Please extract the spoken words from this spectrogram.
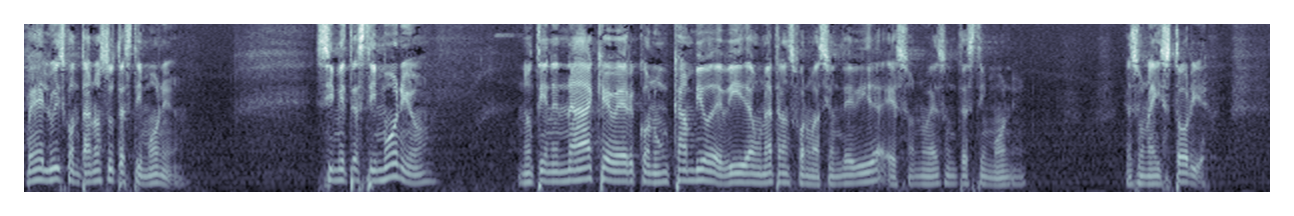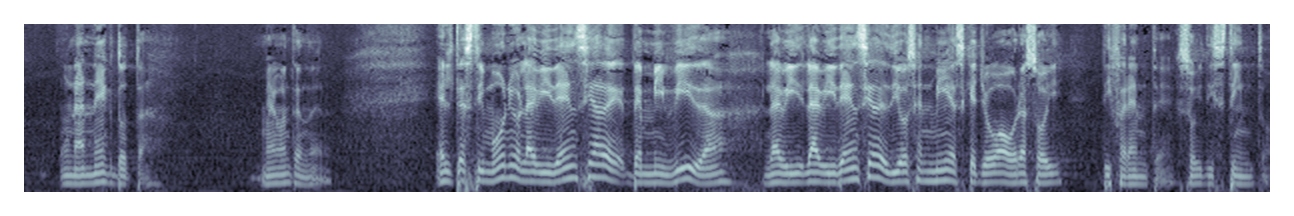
Ve Luis, contanos tu testimonio. Si mi testimonio no tiene nada que ver con un cambio de vida, una transformación de vida, eso no es un testimonio, es una historia, una anécdota. ¿Me hago entender? El testimonio, la evidencia de, mi vida, la, la evidencia de Dios en mí es que yo ahora soy diferente, soy distinto,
